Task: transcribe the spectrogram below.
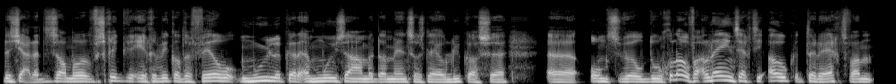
Dus ja, dat is allemaal verschrikkelijk ingewikkeld en veel moeilijker en moeizamer dan mensen als Leo Lucas eh, eh, ons wil doen geloven. Alleen zegt hij ook terecht van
